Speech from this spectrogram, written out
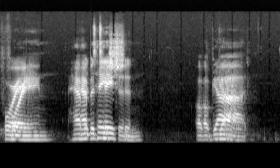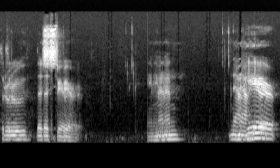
for an habitation of God through the Spirit. Amen. Now here,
